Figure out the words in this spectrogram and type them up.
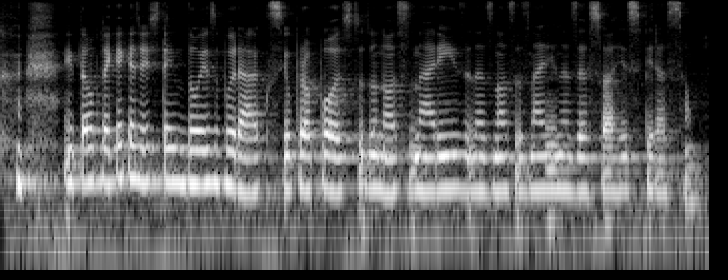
então, para que, que a gente tem dois buracos se o propósito do nosso nariz e das nossas narinas é só a respiração?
